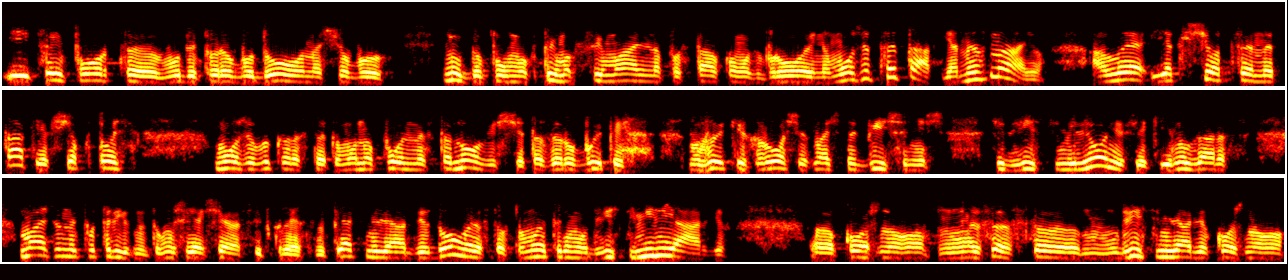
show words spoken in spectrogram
і цей порт е, буде перебудовано, щоб ну допомогти максимально поставкам озброєння. Може, це так, я не знаю. Але якщо це не так, якщо хтось може використати монопольне становище та заробити великі гроші значно більше ніж ці 200 мільйонів, які ну зараз майже не потрібно, тому що я ще раз підкреслю 5 мільярдів доларів, тобто ми отримуємо 200 мільярдів. Е, кожного 200 мільярдів кожного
